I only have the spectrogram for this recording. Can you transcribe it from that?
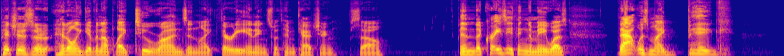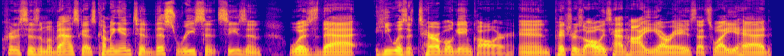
pitchers had only given up like two runs in like 30 innings with him catching. So, and the crazy thing to me was that was my big criticism of Vazquez coming into this recent season was that he was a terrible game caller, and pitchers always had high ERAs. That's why you had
